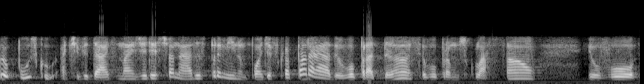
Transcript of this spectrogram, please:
eu busco atividades mais direcionadas para mim, não pode ficar parado. Eu vou para dança, eu vou para musculação, eu vou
